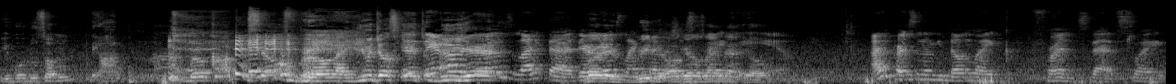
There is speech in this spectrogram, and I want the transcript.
You go do something. They are nah, bro. Calm yourself, bro. Like you just here to be here. there are girls like that. There are girls like really that. are girls like that, yo. yeah. I personally don't like friends that's like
